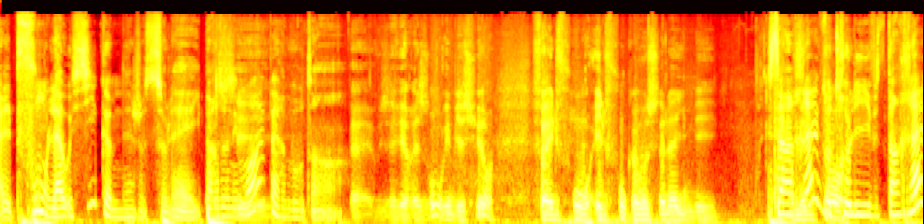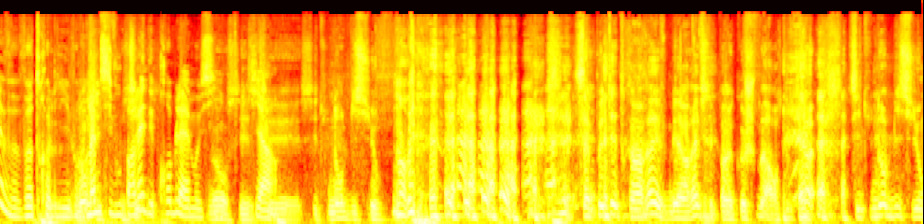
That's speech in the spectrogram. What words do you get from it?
elles font là aussi comme neige au soleil. Pardonnez-moi, Père Bourdin. Ben, vous avez raison, oui, bien sûr. Enfin, elles font, elles font comme au soleil, mais c'est un rêve, votre livre. C'est un rêve, votre livre. Même si vous parlez des problèmes aussi. Non, c'est une ambition. Non. ça peut être un rêve, mais un rêve, c'est pas un cauchemar. En tout cas, c'est une ambition.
